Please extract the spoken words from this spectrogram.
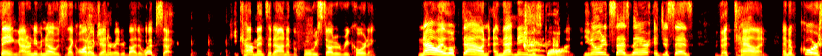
thing. I don't even know. It was like auto generated by the website. He commented on it before we started recording. Now I look down and that name is gone. You know what it says there? It just says the talent. And of course,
